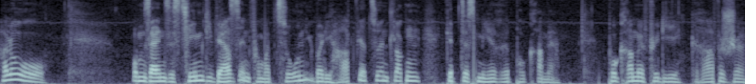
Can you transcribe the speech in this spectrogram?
Hallo! Um sein System diverse Informationen über die Hardware zu entlocken, gibt es mehrere Programme. Programme für die grafische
